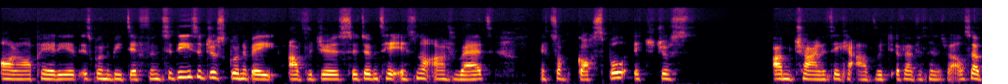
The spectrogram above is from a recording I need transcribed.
on our period is going to be different. So these are just going to be averages. So don't take it's not as read, it's not gospel, it's just I'm trying to take an average of everything as well. So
